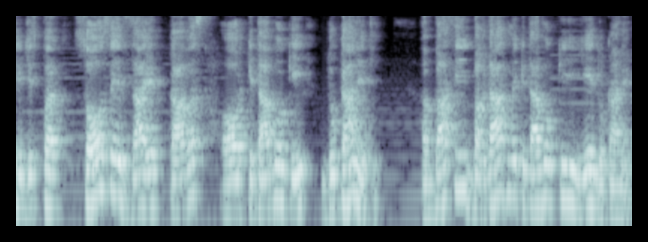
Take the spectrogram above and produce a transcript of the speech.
थी जिस पर सौ से जायद कागज़ और किताबों की दुकानें थी। अब्बासी बगदाद में किताबों की ये दुकानें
